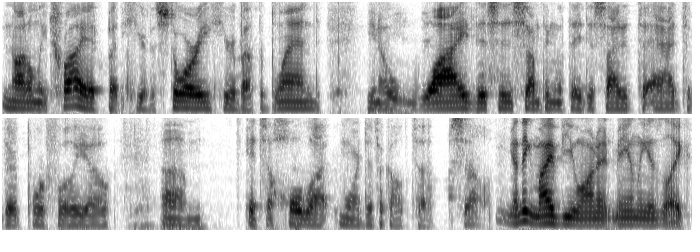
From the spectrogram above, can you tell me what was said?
not only try it but hear the story hear about the blend you know why this is something that they decided to add to their portfolio um, it's a whole lot more difficult to sell. I think my view on it mainly is like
